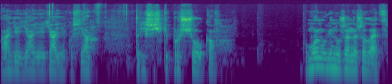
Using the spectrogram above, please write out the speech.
Ай-яй-яй-яй-яй, якось я трішечки прощолкав. По-моєму, він уже не жилець.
